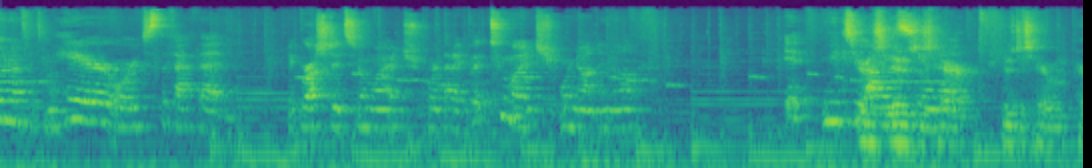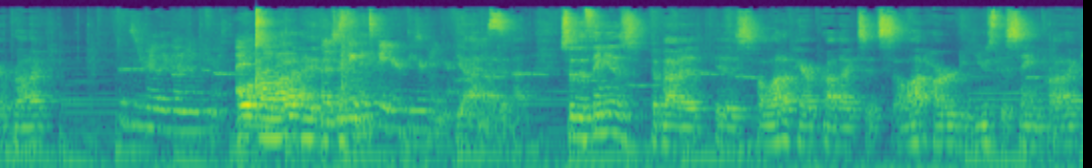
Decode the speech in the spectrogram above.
Or just the fact that I brushed it so much, or that I put too much or not enough. It makes It your was, eyes it was just hair. up. It was just hair hair product. It's really going on. I Well, a love lot it. I- I, I just think- think to get your beard in your Yeah, I know I did that. So the thing is about it is a lot of hair products. It's a lot harder to use the same product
